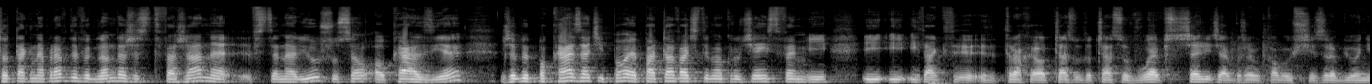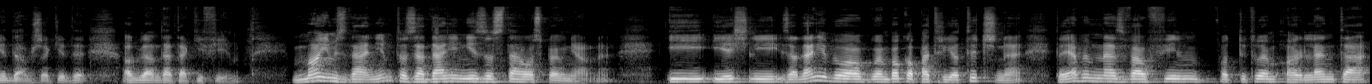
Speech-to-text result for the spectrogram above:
to tak naprawdę wygląda, że stwarzane w scenariuszu są okazje, żeby pokazać i poepatować tym okrucieństwem i, i, i, i tak y, trochę od czasu do czasu w łeb strzelić, albo żeby komuś się zrobiło niedobrze, kiedy ogląda taki film. Moim zdaniem to zadanie nie zostało spełnione. I jeśli zadanie było głęboko patriotyczne, to ja bym nazwał film pod tytułem Orlenta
